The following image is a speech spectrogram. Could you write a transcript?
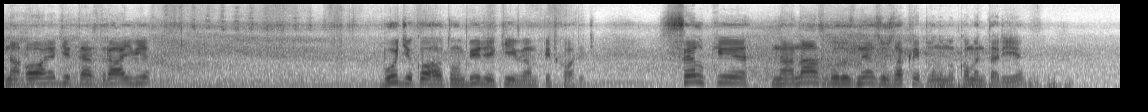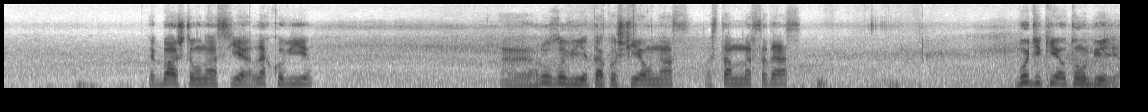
на огляді, тест-драйві будь-якого автомобіля, який вам підходить. Ссылки на нас будуть знизу в закріпленому коментарі. Як бачите, у нас є легкові, е, грузові також є у нас, ось там Мерседес. Будь-які автомобілі.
